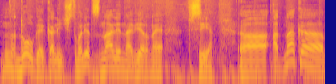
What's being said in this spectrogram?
долгое количество лет знали, наверное, все. А, Однако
